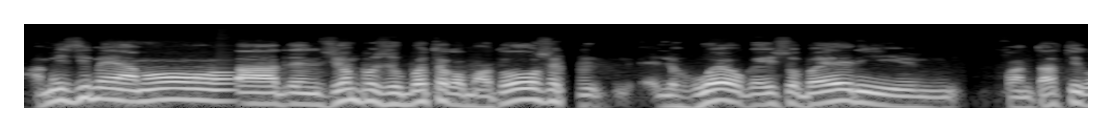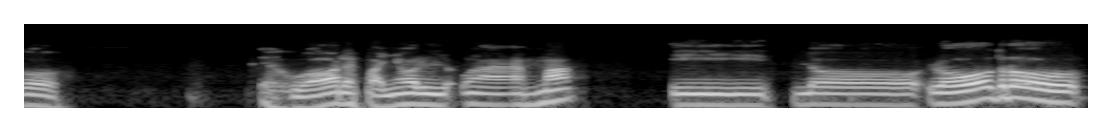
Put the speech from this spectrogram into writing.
A mí sí me llamó la atención, por supuesto, como a todos, el, juego que hizo Pedri, fantástico el jugador español una vez más. Y lo, otro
